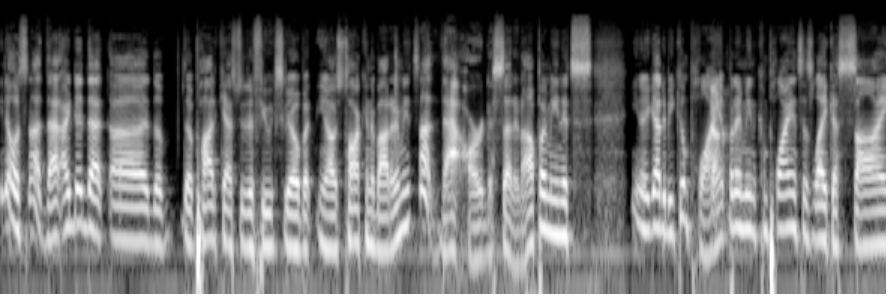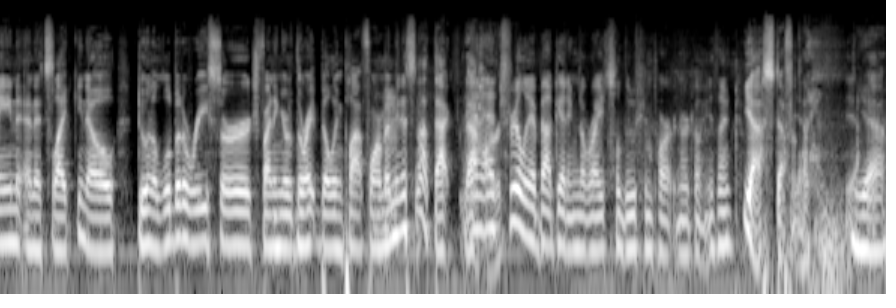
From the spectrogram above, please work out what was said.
you know it's not that I did that uh, the the podcast did a few weeks ago, but you know I was talking about it. I mean it's not that hard to set it up. I mean it's you know you got to be compliant. But I mean, compliance is like a sign, and it's like you know doing a little bit of research, finding the right billing platform. I mean, it's not that that and hard. it's really about getting the right solution partner, don't you think? Yes, definitely. Yeah. Yeah.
